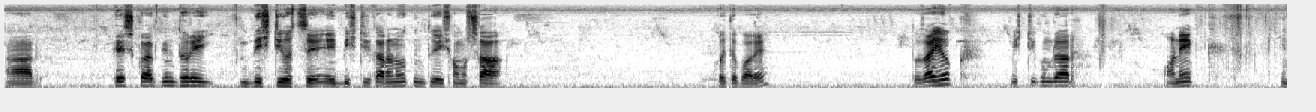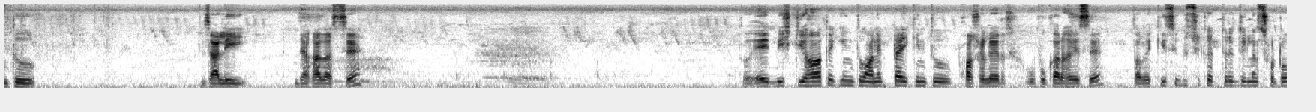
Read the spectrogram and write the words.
আর বেশ কয়েকদিন ধরেই বৃষ্টি হচ্ছে, এই বৃষ্টির কারণেও কিন্তু এই সমস্যা হতে পারে। তো যাই হোক, মিষ্টি কুমড়ার অনেক কিন্তু জালি দেখা যাচ্ছে। তো এই বৃষ্টি হওয়াতে কিন্তু অনেকটাই কিন্তু ফসলের উপকার হয়েছে, তবে কিছু কিছু ক্ষেত্রে যেগুলো ছোটো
